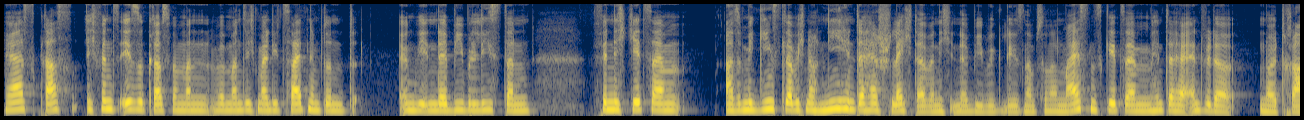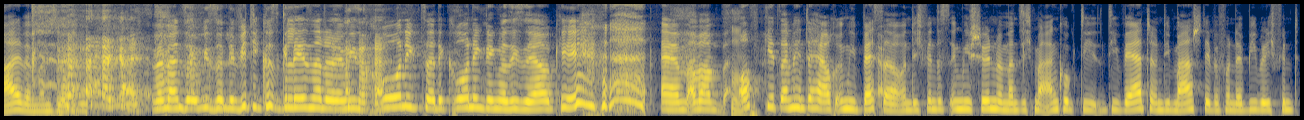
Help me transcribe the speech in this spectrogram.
Ja, ist krass. Ich finde es eh so krass, wenn man, wenn man sich mal die Zeit nimmt und irgendwie in der Bibel liest, dann finde ich, geht es einem, also mir ging es, glaube ich, noch nie hinterher schlechter, wenn ich in der Bibel gelesen habe, sondern meistens geht es einem hinterher entweder neutral, wenn man so wenn man so irgendwie so Levitikus gelesen hat oder irgendwie Chronik, zweite Chronik, denkt man sich so, ja, okay. ähm, aber hm. oft geht es einem hinterher auch irgendwie besser. Und ich finde es irgendwie schön, wenn man sich mal anguckt, die, die Werte und die Maßstäbe von der Bibel. Ich finde,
